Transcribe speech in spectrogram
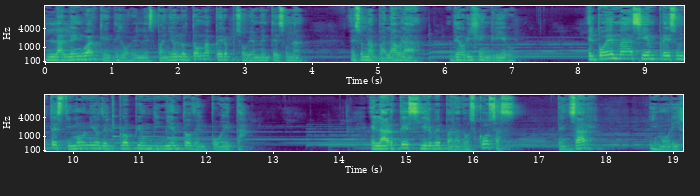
la lengua, que digo, el español lo toma, pero pues obviamente es una, es una palabra de origen griego. El poema siempre es un testimonio del propio hundimiento del poeta. El arte sirve para dos cosas, pensar y morir.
